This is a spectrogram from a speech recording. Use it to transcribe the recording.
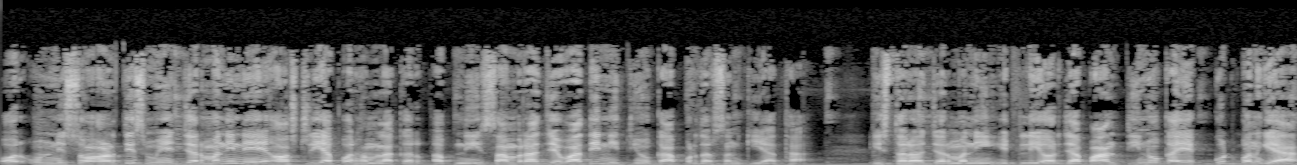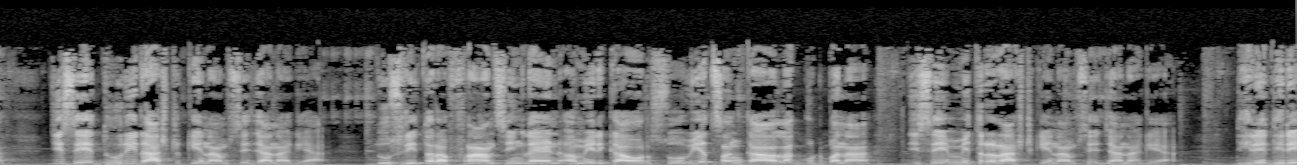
और 1938 में जर्मनी ने ऑस्ट्रिया पर हमला कर अपनी साम्राज्यवादी नीतियों का प्रदर्शन किया था। इस तरह जर्मनी, इटली और जापान तीनों का एक गुट बन गया जिसे धुरी राष्ट्र के नाम से जाना गया। दूसरी तरफ़ फ्रांस, इंग्लैंड, अमेरिका और सोवियत संघ का अलग गुट बना, जिसे मित्र राष्ट्र के नाम से जाना गया। धीरे धीरे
